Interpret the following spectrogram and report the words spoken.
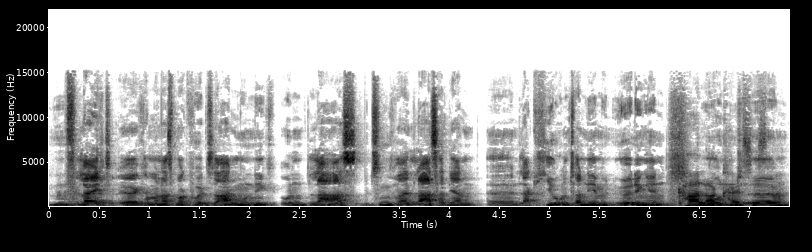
nun vielleicht äh, kann man das mal kurz sagen. Monique und Lars, beziehungsweise Lars hat ja ein äh, Lackierunternehmen in Uerdingen. Karlack Und, heißt es, ne?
